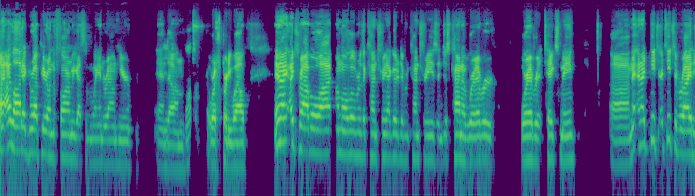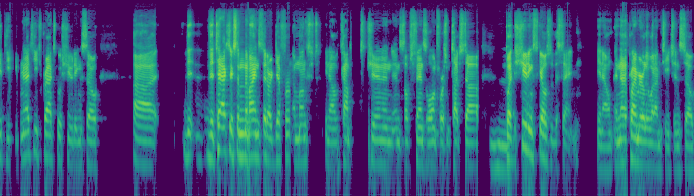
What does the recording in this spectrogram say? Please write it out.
I, I like. I grew up here on the farm. We got some land around here, and um, it works pretty well. And I, I travel a lot. I'm all over the country. I go to different countries and just kind of wherever wherever it takes me. Um, and I teach I teach a variety of people. I mean, I teach practical shooting, so uh, the the tactics and the mindset are different amongst you know competition and, and self defense, law enforcement type stuff. Mm-hmm. But the shooting skills are the same. you know, and that's primarily what I'm teaching. So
